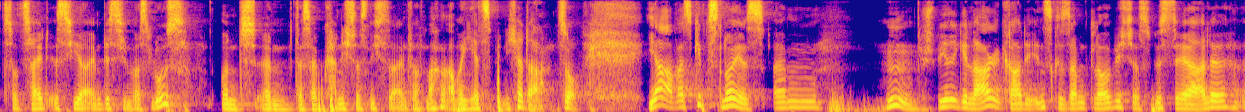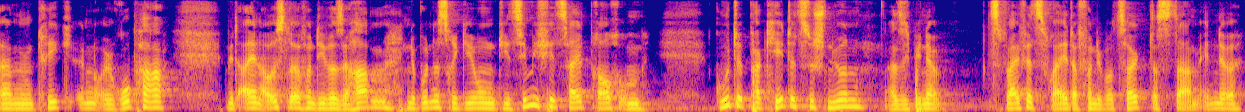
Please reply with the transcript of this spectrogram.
zurzeit ist hier ein bisschen was los und ähm, deshalb kann ich das nicht so einfach machen, aber jetzt bin ich ja da. So, ja, was gibt's Neues? Ähm, hm, schwierige Lage gerade insgesamt, glaube ich. Das wisst ihr ja alle. Ähm, Krieg in Europa mit allen Ausläufern, die wir so haben. Eine Bundesregierung, die ziemlich viel Zeit braucht, um gute Pakete zu schnüren. Also ich bin ja zweifelsfrei davon überzeugt, dass da am Ende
